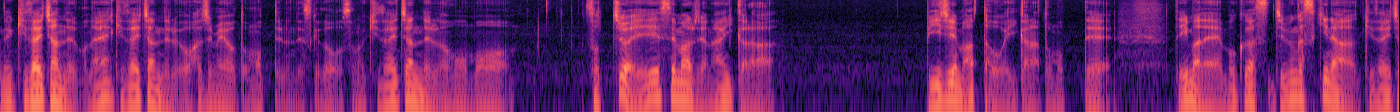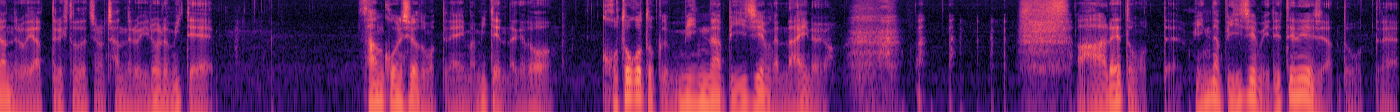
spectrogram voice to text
で、機材チャンネルもね、機材チャンネルを始めようと思ってるんですけど、その機材チャンネルの方も、そっちは ASMR じゃないから、BGM あった方がいいかなと思って、で、今ね、僕が、自分が好きな機材チャンネルをやってる人たちのチャンネルをいろいろ見て、参考にしようと思ってね、今見てんだけど、ことごとくみんな BGM がないのよ。あれと思って、みんな BGM 入れてねえじゃんと思ってね。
